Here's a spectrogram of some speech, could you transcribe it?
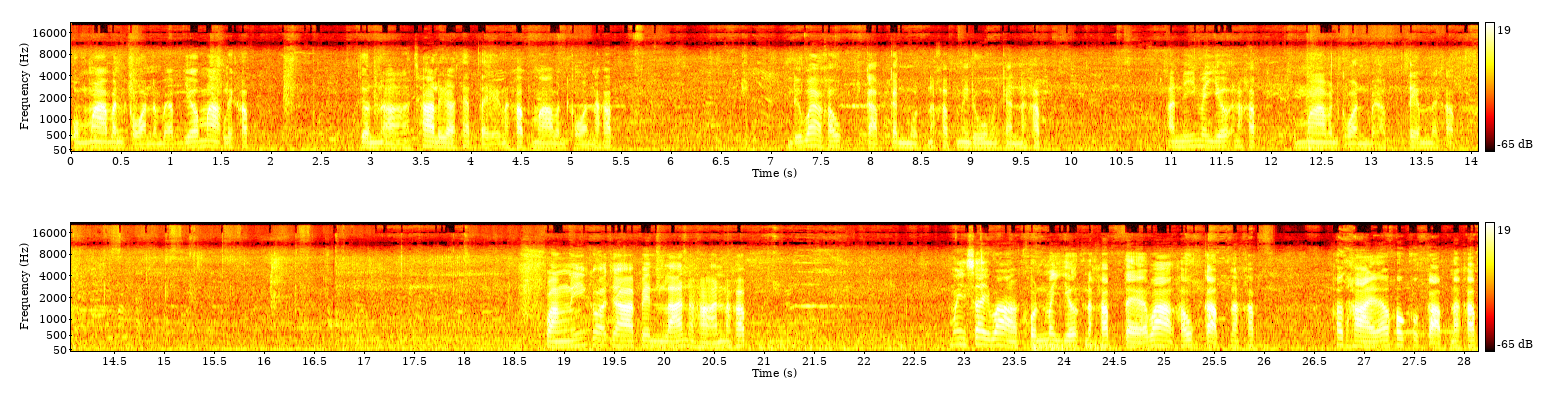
ผมมาบันก่อนแบบเยอะมากเลยครับ จนอ่าท่าเรือแทบแตกนะครับ มาบันก่อนนะครับ หรือว่าเขากลับกันหมดนะครับ ไม่รู้เหมือนกันนะครับ อันนี้ไม่เยอะนะครับ ผมมาบันก่อนแบบเต็มเลยครับฝั่งนี้ก็จะเป็นร้านอาหารนะครับ ไม่ใช่ว่าคนไม่เยอะนะครับ แต่ว่าเขากลับนะครับ เขาถ่ายแล้วเขาก็กลับนะครับ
